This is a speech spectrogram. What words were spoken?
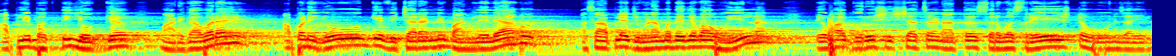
आपली भक्ती योग्य मार्गावर आहे. आपण योग्य विचारांनी बांधलेले आहोत. असं आपल्या जीवनामध्ये जेव्हा होईल ना तेव्हा गुरु शिष्याचं नातं सर्वश्रेष्ठ होऊन जाईल.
